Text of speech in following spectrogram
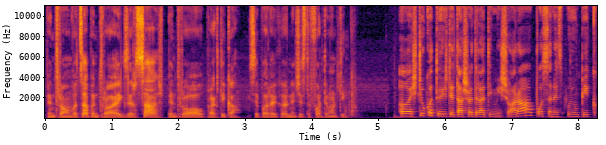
Pentru a învăța, pentru a exersa și pentru a o practica. Mi se pare că necesită foarte mult timp. Uh, Știu că tu ești detașat de la Timișoara. Poți să ne spui un pic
